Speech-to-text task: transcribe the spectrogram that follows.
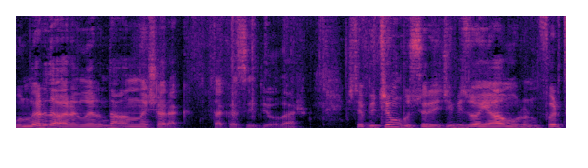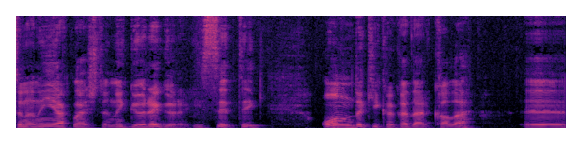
Bunları da aralarında anlaşarak takas ediyorlar. İşte bütün bu süreci biz o yağmurun, fırtınanın yaklaştığını göre göre hissettik. 10 dakika kadar kala e,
